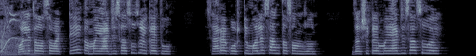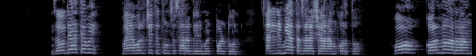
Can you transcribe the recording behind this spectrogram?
मला तर असं वाटते का माझी आजी सासूच आहे काय तू? साऱ्या गोष्टी मला सांगतो समजून. जशी काही माझी आजी सासू आहे जाऊ द्या आता बाई. मायावरच येते तुमचं सारा गिरमेट पलटून. चालली मी आता जराशी आराम करतो. हो कर ना आराम.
